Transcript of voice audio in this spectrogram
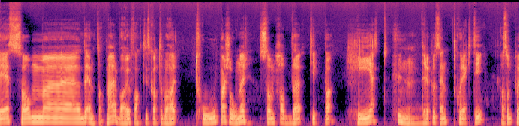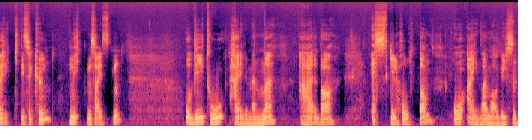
det som det endte opp med her, var jo faktisk at det var to personer som hadde tippa helt 100% korrekt tid, altså på riktig sekund, 1916. Og de to herremennene er da Eskil Holtan og Einar Magelsen.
